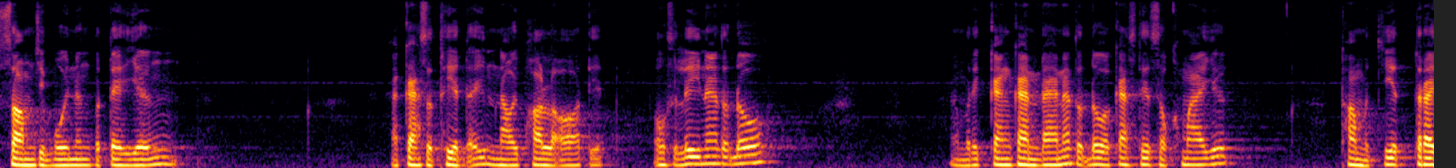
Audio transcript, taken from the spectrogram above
ផ្សំជាមួយនឹងប្រទេសយើងអាកាសធាតុអីមិនណយផលល្អទៀត អូស្ត្រាលីណាទៅដូរអាមេរិកកាំងកាណាដាណាទៅដូរអាកាសធាតុស្រុកខ្មែរយើងធម្មជាតិត្រី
